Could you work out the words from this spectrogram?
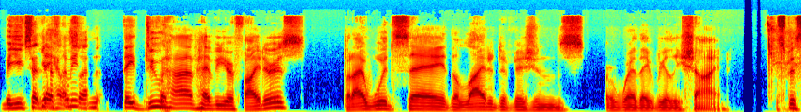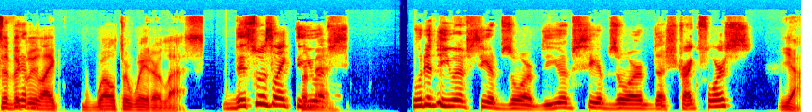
But you said Yes, they I mean, they do but- have heavier fighters, but I would say the lighter divisions are where they really shine. Specifically, like welterweight or less. this was like the For men. UFC. Who did the UFC absorb? The UFC absorbed uh, Strikeforce. Yeah.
